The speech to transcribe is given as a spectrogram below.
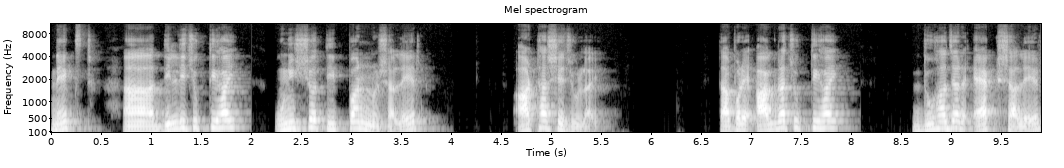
Next Delhi চুক্তি হয় উনিশশো তিপ্পান্ন সালের আঠাশে জুলাই। তারপরে আগ্রা চুক্তি হয় দু সালের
